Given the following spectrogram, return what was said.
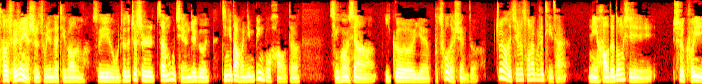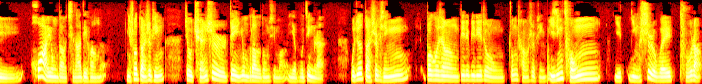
它的水准也是逐渐在提高的嘛，所以我觉得这是在目前这个经济大环境并不好的情况下一个也不错的选择。重要的其实从来不是题材，你好的东西是可以化用到其他地方的。你说短视频就全是电影用不到的东西吗？也不尽然。我觉得短视频包括像哔哩哔哩这种中长视频，已经从以影视为土壤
